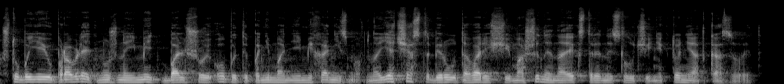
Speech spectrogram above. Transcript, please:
Чтобы ей управлять, нужно иметь большой опыт и понимание механизмов. Но я часто беру у товарищей машины на экстренный случай, никто не отказывает.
